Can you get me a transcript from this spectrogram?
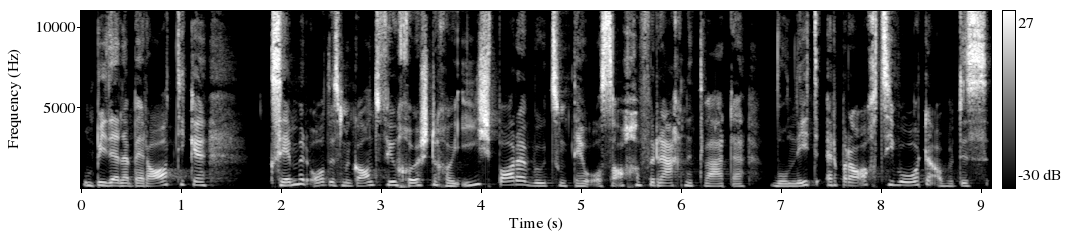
Und bei diesen Beratungen sehen wir auch, dass wir ganz viele Kosten einsparen können, weil zum Teil auch Sachen verrechnet werden, die nicht erbracht wurden. Aber das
